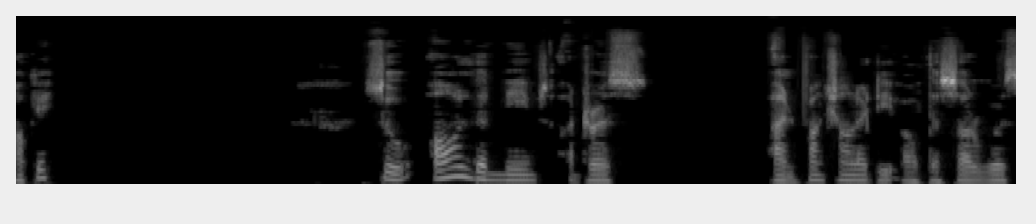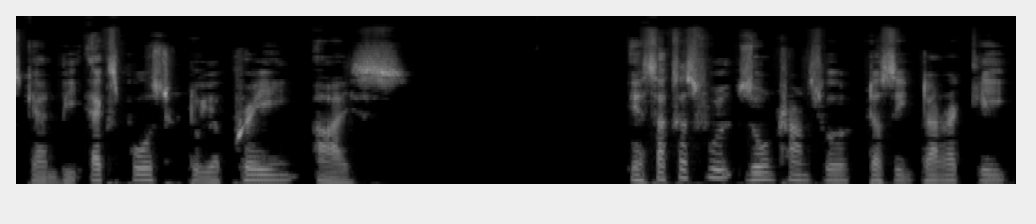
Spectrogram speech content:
Okay. So all the names, address and functionality of the servers can be exposed to your praying eyes. A successful zone transfer doesn't directly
